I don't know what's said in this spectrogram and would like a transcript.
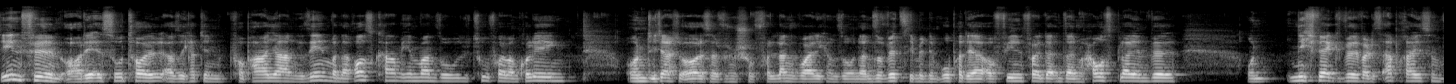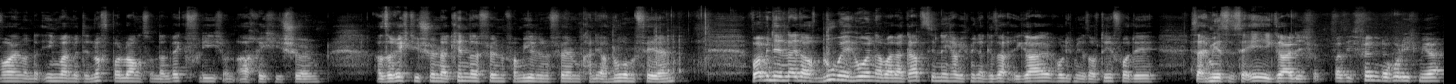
Den Film, oh, der ist so toll. Also ich habe den vor ein paar Jahren gesehen, wann der rauskam, irgendwann so Zufall beim Kollegen. Und ich dachte, oh, das ist schon voll langweilig und so. Und dann so witzig mit dem Opa, der auf jeden Fall da in seinem Haus bleiben will und nicht weg will, weil die es abreißen wollen und dann irgendwann mit den Luftballons und dann wegfliegt und ach, richtig schön. Also richtig schöner Kinderfilm, Familienfilm, kann ich auch nur empfehlen. Wollte mir den leider auf Blu-ray holen, aber da gab es den nicht. Habe ich mir dann gesagt, egal, hole ich mir jetzt auf DVD. Ich sage, mir ist es ja eh egal. Ich, was ich finde, hole ich mir.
